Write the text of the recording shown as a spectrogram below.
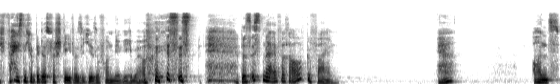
Ich weiß nicht, ob ihr das versteht, was ich hier so von mir gebe, aber es ist, das ist mir einfach aufgefallen. Ja? Und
